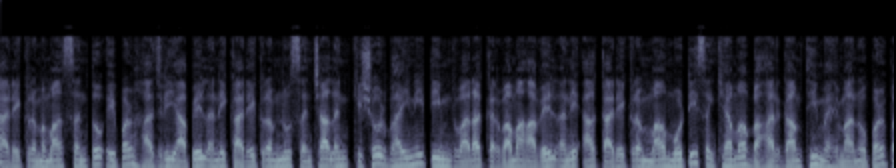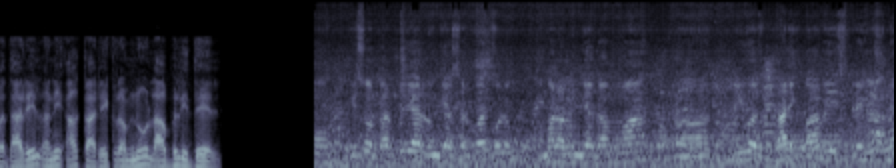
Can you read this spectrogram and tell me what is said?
કાર્યક્રમમાં સંતોએ પણ હાજરી આપેલ અને કાર્યક્રમનું સંચાલન કિશોરભાઈની ટીમ દ્વારા કરવામાં આવેલ અને આ કાર્યક્રમમાં મોટી સંખ્યામાં બહારગામથી મહેમાનો પણ પધારેલ અને આ કાર્યક્રમનો લાભ લીધેલ. કિશોર કરપલિયા લુંગિયા સરપંચ. અમારા લુંગિયા ગામમાં દિવસ તારીખ બાવીસ ત્રેવીસ અને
